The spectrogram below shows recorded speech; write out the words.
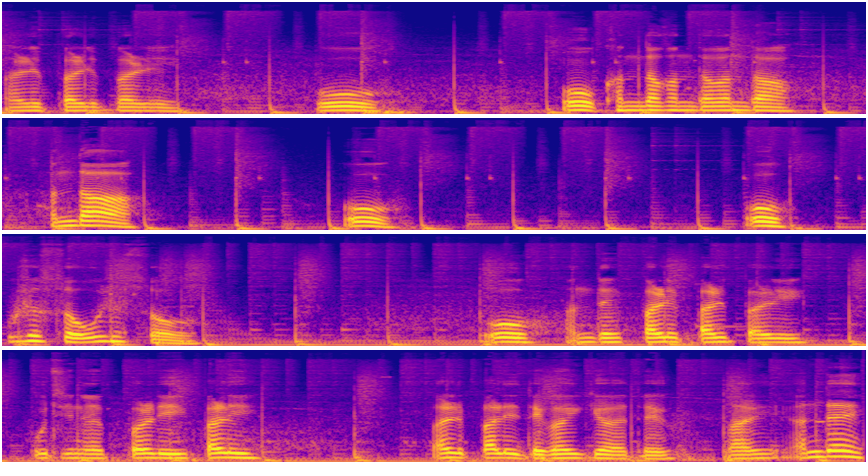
빨리, 빨리, 빨리. 오, 오, 간다, 간다, 간다. 간다. 오, 오, 오셨어, 오셨어. 오, 안 돼. 빨리, 빨리, 빨리. 우진해, 빨리, 빨리. 빨리, 빨리. 내가 이겨야 돼. 빨리. 안 돼.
